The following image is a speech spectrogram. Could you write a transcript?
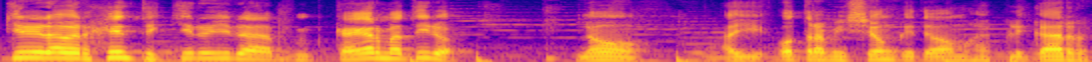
quiero ir a ver gente, quiero ir a cagarme a tiro. No, hay otra misión que te vamos a explicar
